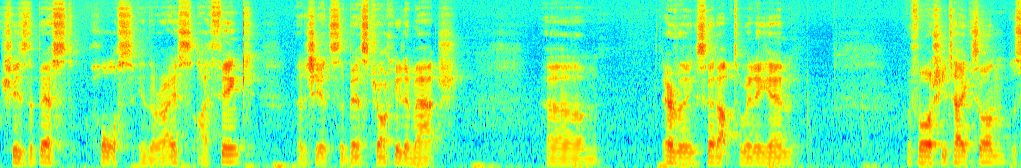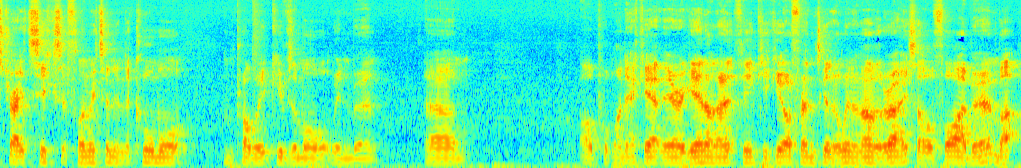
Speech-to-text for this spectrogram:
She's the best horse in the race, I think, and she gets the best jockey to match. Um, everything's set up to win again. Before she takes on the straight six at Flemington in the Coolmore and probably gives them all Winburn. Um, I'll put my neck out there again. I don't think your girlfriend's going to win another race. I'll fire burn, but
